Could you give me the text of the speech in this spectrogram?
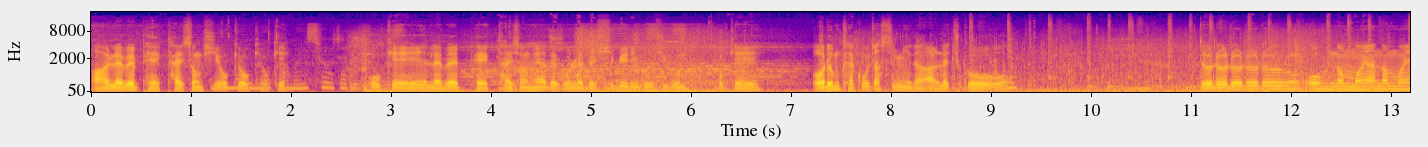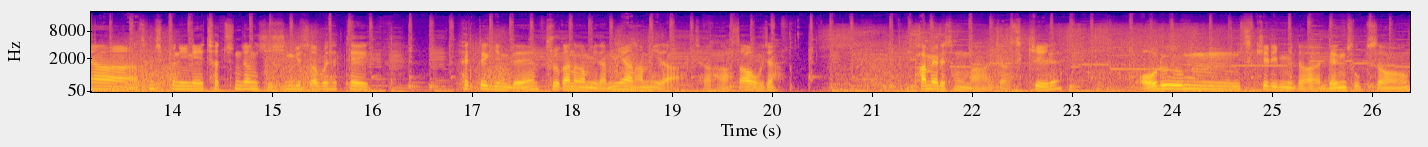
아 레벨 100 달성 시 오케이 오케이 오케이. 오케이 레벨 100 달성해야 되고 레벨 11이고 지금. 오케이. 얼음 칼 꽂았습니다. 렛츠고 르르르르르 오넌 뭐야 넌 뭐야. 30분 이내에 첫 충전 시 신규 서버 혜택 획득인데 불가능합니다. 미안합니다. 자 싸워보자. 파멸의 상마. 자 스킬. 얼음 스킬입니다. 냉속성.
